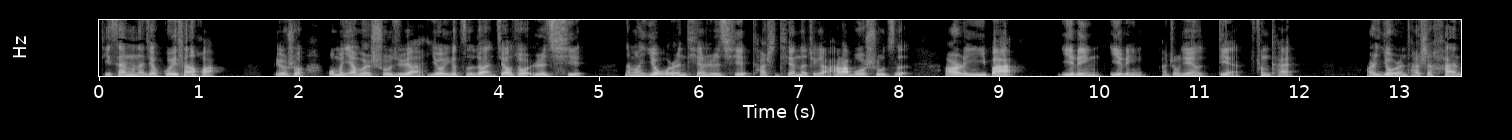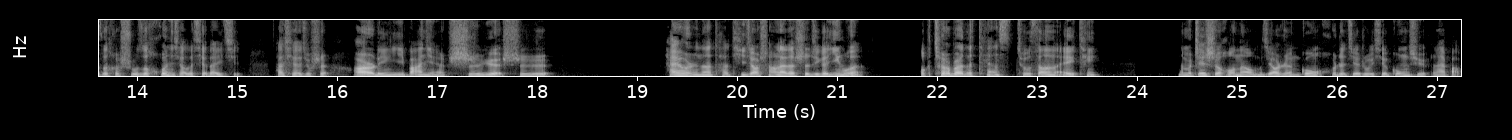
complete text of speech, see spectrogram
第三个呢叫规范化，比如说我们样本数据啊有一个字段叫做日期，那么有人填日期，他是填的这个阿拉伯数字二零一八一零一零啊，中间有点分开，而有人他是汉字和数字混淆的写在一起，他写的就是二零一八年十月十日。还有人呢，他提交上来的是这个英文，October the tenth, two thousand eighteen。那么这时候呢，我们就要人工或者借助一些工具来把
